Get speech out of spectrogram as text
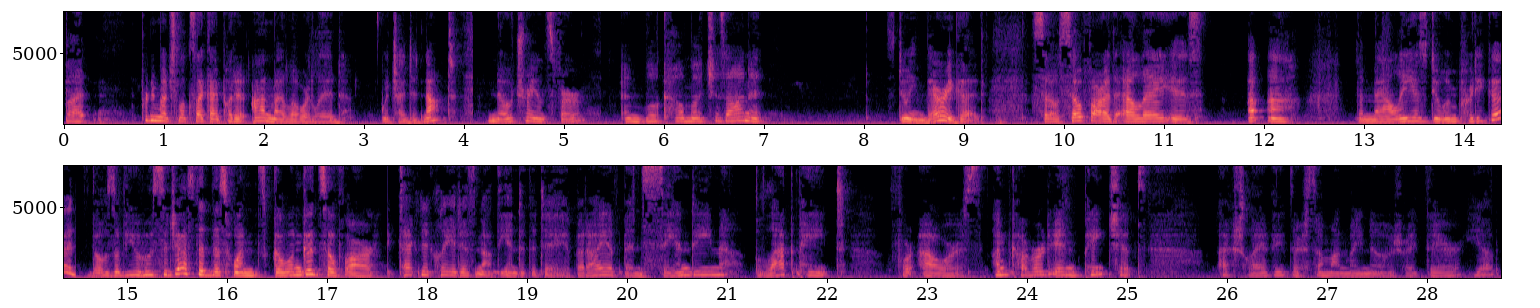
but pretty much looks like I put it on my lower lid which I did not. No transfer, and look how much is on it. It's doing very good. So, so far the LA is, uh-uh. The Mally is doing pretty good. Those of you who suggested this one's going good so far. Technically, it is not the end of the day, but I have been sanding black paint for hours. I'm covered in paint chips. Actually, I think there's some on my nose right there. Yep.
